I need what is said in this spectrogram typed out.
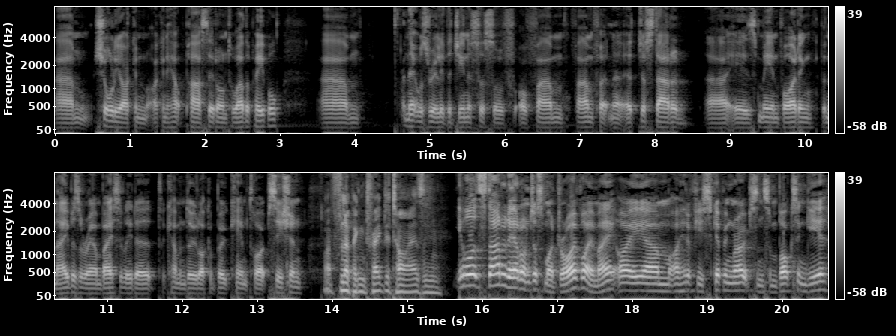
um, surely I can I can help pass that on to other people. Um, and that was really the genesis of, of farm farm fit. And it, just started uh, as me inviting the neighbours around basically to, to come and do like a boot camp type session. Like flipping tractor tires and Yeah, well, it started out on just my driveway, mate. I um, I had a few skipping ropes and some boxing gear,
